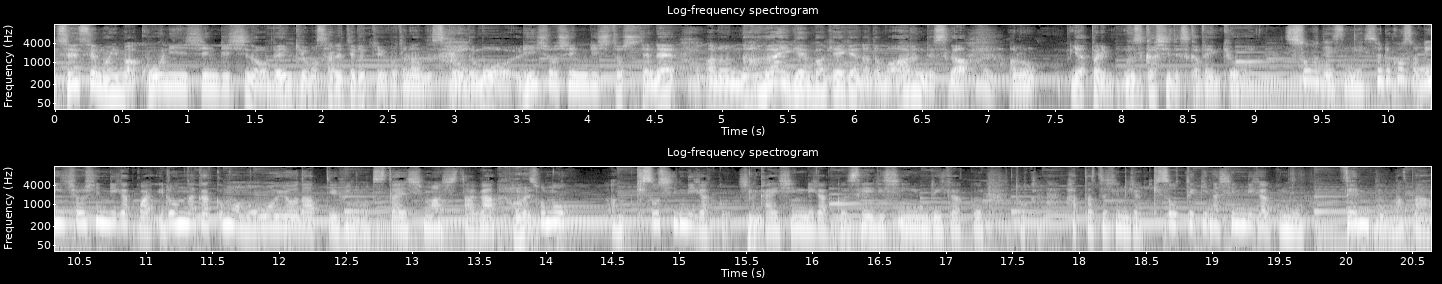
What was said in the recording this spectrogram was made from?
先生も今公認心理師の勉強もされてるということなんですけれども、臨床心理師としてね、あの長い現場経験などもあるんですがはい。あのやっぱり難しいですか勉強は？そうですね。それこそ臨床心理学はいろんな学問の応用だっていうふうにお伝えしましたが、はい。そのあの基礎心理学、社会心理学、生理心理学とか発達心理学、基礎的な心理学も全部また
